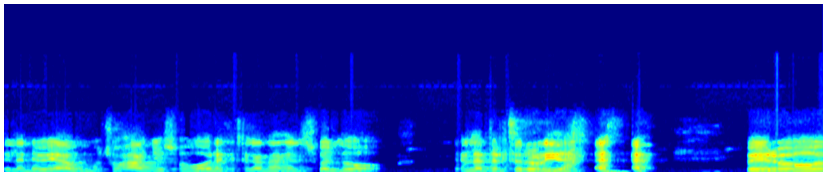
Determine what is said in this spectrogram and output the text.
la NBA, muchos años, jugadores que se ganan el sueldo en la tercera unidad. Pero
